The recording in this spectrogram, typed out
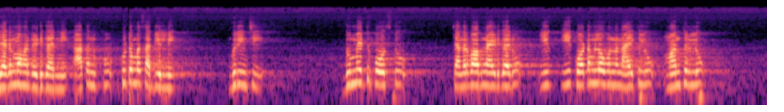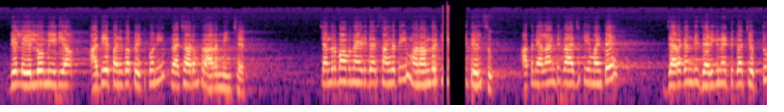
జగన్మోహన్ రెడ్డి గారిని అతని కు- కుటుంబ సభ్యుల్ని గురించి దుమ్మెత్తి పోస్తూ చంద్రబాబు నాయుడు గారు ఈ ఈ కూటమిలో ఉన్న నాయకులు మంత్రులు వీళ్ళ ఎల్లో మీడియా అదే పనిగా పెట్టుకొని ప్రచారం ప్రారంభించారు. చంద్రబాబు నాయుడు గారి సంగతి మనందరికీ తెలుసు. అతను ఎలాంటి రాజకీయం అంటే జరగంది జరిగినట్టుగా చెప్తూ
